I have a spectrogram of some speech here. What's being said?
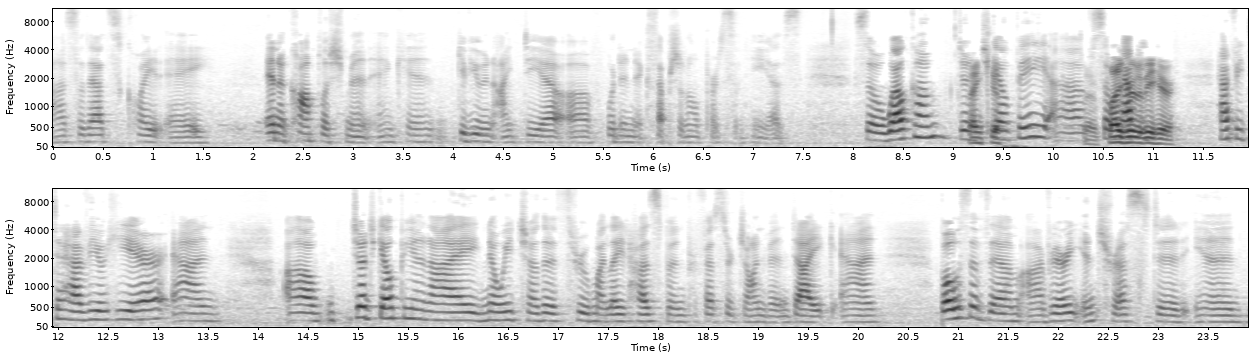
Uh, so that's quite a, an accomplishment and can give you an idea of what an exceptional person he is. So welcome, Judge Thank you. Gelpi. Uh, so pleasure happy, to be here. Happy to have you here. and. Uh, Judge Gelpi and I know each other through my late husband, Professor Jon Van Dyke, and both of them are very interested in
